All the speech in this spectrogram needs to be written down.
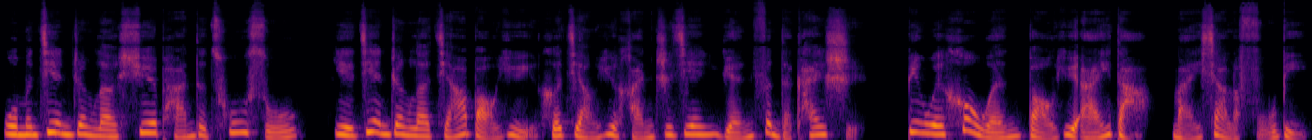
我们见证了薛蟠的粗俗，也见证了贾宝玉和蒋玉菡之间缘分的开始，并为后文宝玉挨打埋下了伏笔。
